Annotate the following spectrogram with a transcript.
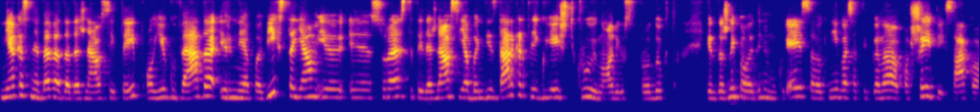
niekas nebeveda dažniausiai taip, o jeigu veda ir nepavyksta jam į, į surasti, tai dažniausiai jie bandys dar kartą, jeigu jie iš tikrųjų nori jūsų produkto. Ir dažnai pavadinimų kuriejai savo knygose taip gana pašaipiai sako,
